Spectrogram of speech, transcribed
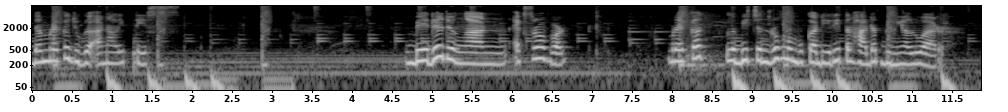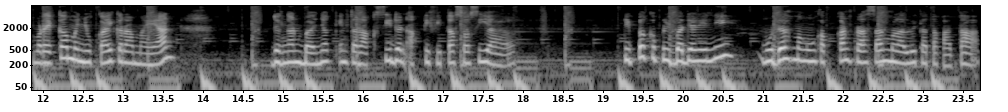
Dan mereka juga analitis. Beda dengan extrovert, mereka lebih cenderung membuka diri terhadap dunia luar. Mereka menyukai keramaian dengan banyak interaksi dan aktivitas sosial. Tipe kepribadian ini mudah mengungkapkan perasaan melalui kata-kata.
